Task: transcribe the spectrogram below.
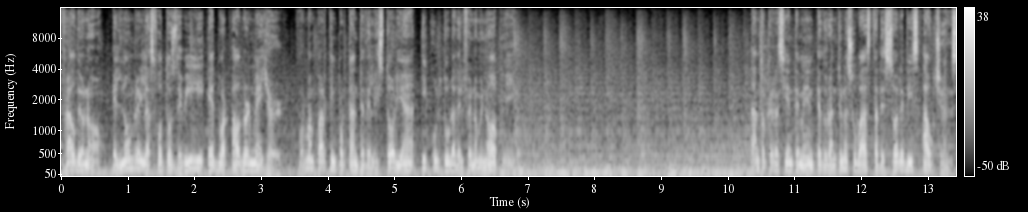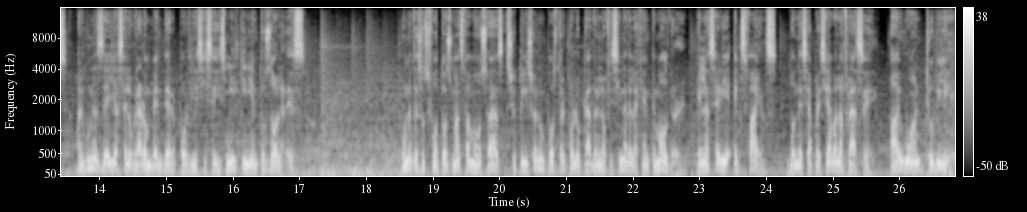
Fraude o no, el nombre y las fotos de Billy Edward Albert Mayer forman parte importante de la historia y cultura del fenómeno ovni. Tanto que recientemente durante una subasta de Sotheby's Auctions, algunas de ellas se lograron vender por 16.500 dólares. Una de sus fotos más famosas se utilizó en un póster colocado en la oficina del agente Mulder, en la serie X-Files, donde se apreciaba la frase, I want to believe.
